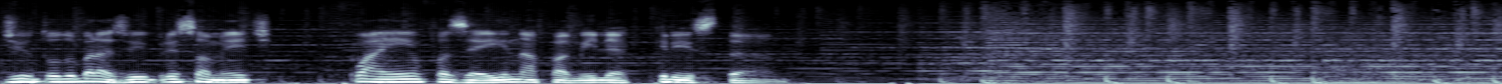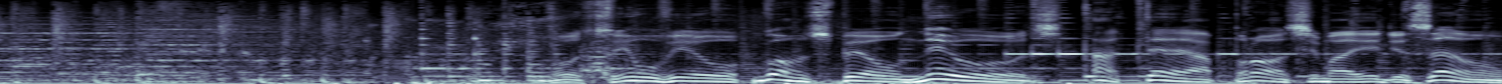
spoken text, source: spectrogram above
de todo o Brasil e principalmente com a ênfase aí na família cristã. Você ouviu Gospel News. Até a próxima edição.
